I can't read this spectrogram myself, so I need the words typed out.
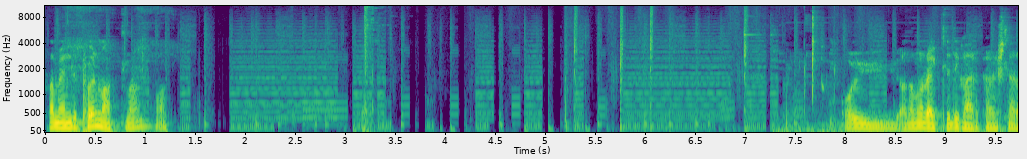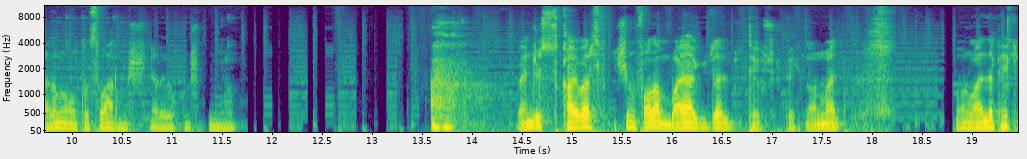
Adam ender pearl mi attı lan? What? Oy adamı rekledik arkadaşlar. Adamın oltası varmış ya da yokmuş bilmiyorum. Bence Skywars için falan baya güzel bir texture pack. Normal normalde pek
